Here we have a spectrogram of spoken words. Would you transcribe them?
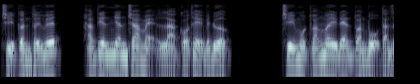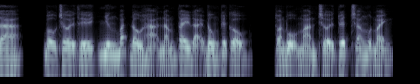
chỉ cần thấy huyết, hắn tiên nhân cha mẹ là có thể biết được. Chỉ một thoáng mây đen toàn bộ tản ra, bầu trời thế nhưng bắt đầu hạ nắm tay đại bông tuyết cầu, toàn bộ màn trời tuyết trắng một mảnh.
